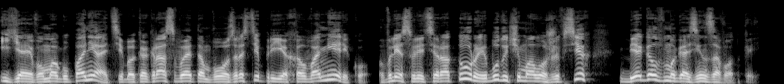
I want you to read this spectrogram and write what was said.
И я его могу понять, ибо как раз в этом возрасте приехал в Америку, влез в литературу и, будучи моложе всех, бегал в магазин за водкой.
